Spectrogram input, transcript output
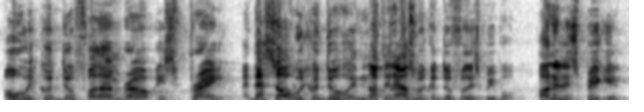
All we could do for them, bro, is pray. That's all we could do. There's nothing else we could do for these people. Honestly speaking.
